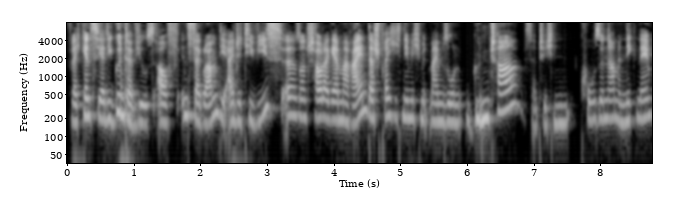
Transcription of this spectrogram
Vielleicht kennst du ja die Günther-Views auf Instagram, die IGTVs, äh, sonst schau da gerne mal rein. Da spreche ich nämlich mit meinem Sohn Günther, ist natürlich ein Kosename, ein Nickname,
